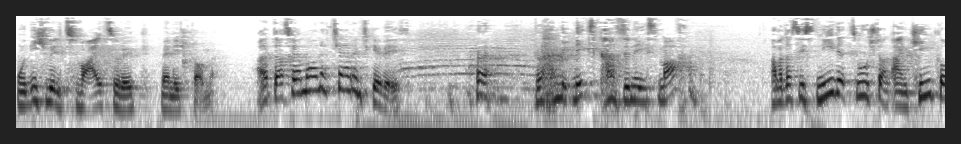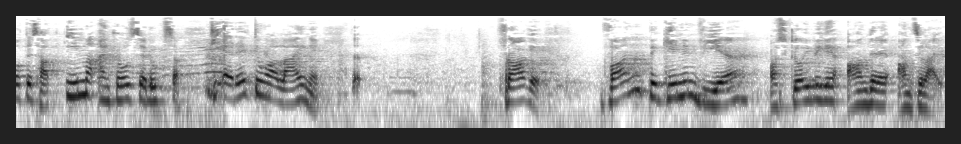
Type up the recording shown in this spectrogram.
und ich will zwei zurück, wenn ich komme. Ah, das wäre mal eine Challenge gewesen. Mit nichts kannst du nichts machen. Aber das ist nie der Zustand. Ein Kind Gottes hat immer ein großer Rucksack. Die Errettung alleine. Frage. Wann beginnen wir als Gläubige andere anzuleiten?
